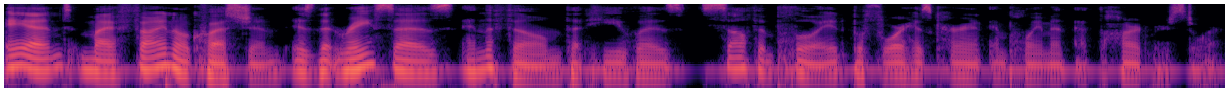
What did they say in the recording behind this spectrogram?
And my final question is that Ray says in the film that he was self employed before his current employment at the hardware store.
